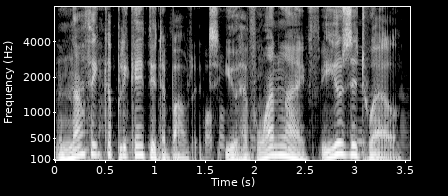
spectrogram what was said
Nothing complicated about it. You have one life, use it well.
